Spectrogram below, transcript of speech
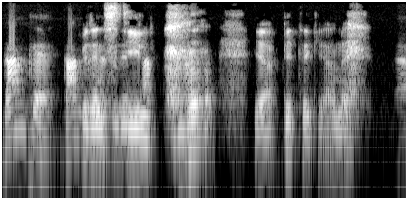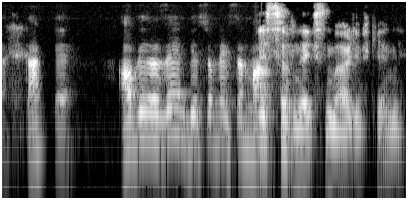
Danke, danke. Für den Stil. ja, bitte gerne. Ja, danke. Auf Wiedersehen, bis zum nächsten Mal. Bis zum nächsten Mal, Evgeny.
